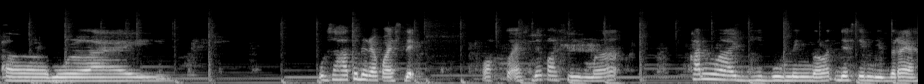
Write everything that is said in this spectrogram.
uh, mulai usaha tuh dari aku SD waktu SD kelas 5 kan lagi booming banget Justin Bieber ya.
